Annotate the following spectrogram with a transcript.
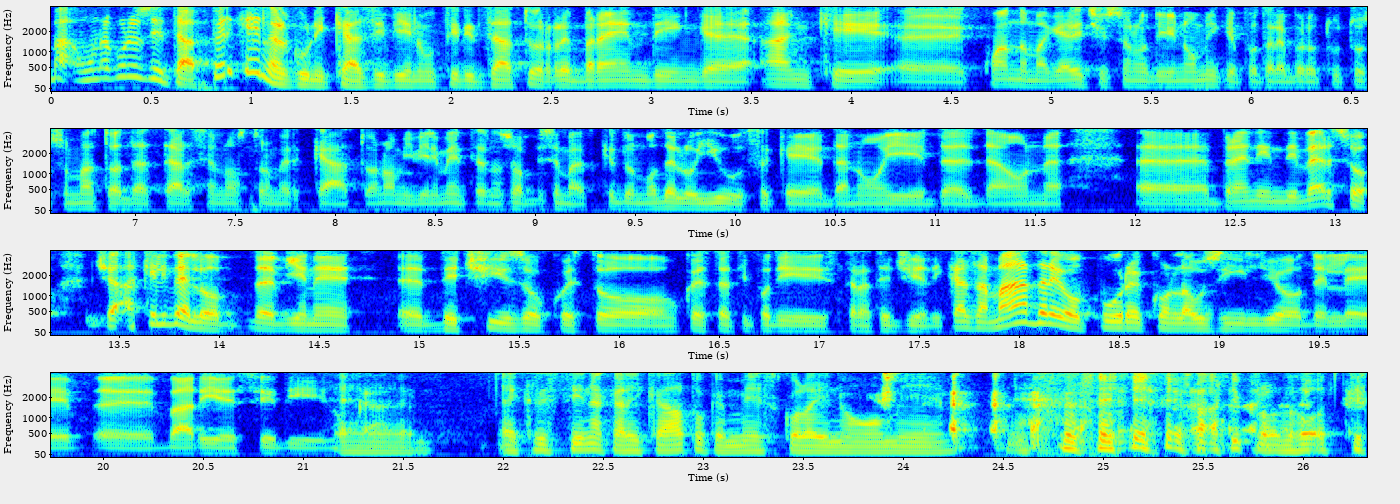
Ma una curiosità, perché in alcuni casi viene utilizzato il rebranding eh, anche eh, quando magari ci sono dei nomi che potrebbero tutto sommato adattarsi al nostro mercato? No? Mi viene in mente, non so, mi sembra, credo il modello Youth che da noi da, da un eh, branding diverso. Cioè, a che livello eh, viene eh, deciso questo, questo tipo di strategia? Di casa madre oppure con l'ausilio delle eh, varie sedi locali? È Cristina Caricato che mescola i nomi dei vari prodotti.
